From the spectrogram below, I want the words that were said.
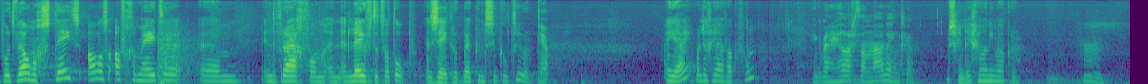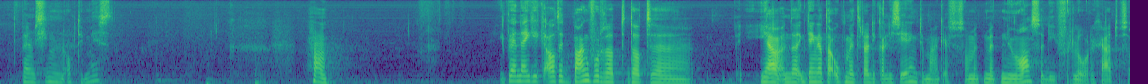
wordt wel nog steeds alles afgemeten ehm, in de vraag van, en, en levert het wat op? En zeker ook bij kunst en cultuur. Ja. En jij, waar lig jij wakker van? Ik ben heel hard aan het nadenken. Misschien lig je wel niet wakker. Ik ben misschien een optimist. Ik ben denk ik altijd bang voor dat... dat eh, ja, en dat- ik denk dat dat ook met radicalisering te maken heeft. of Zo, met, met nuance die verloren gaat of zo.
